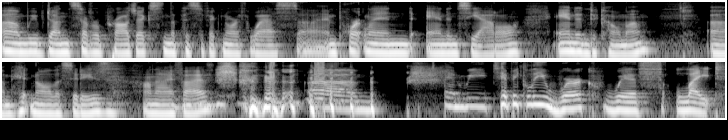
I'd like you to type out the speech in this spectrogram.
Um, we've done several projects in the Pacific Northwest, uh, in Portland and in Seattle and in Tacoma, um, hitting all the cities on the I 5. um, and we typically work with light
